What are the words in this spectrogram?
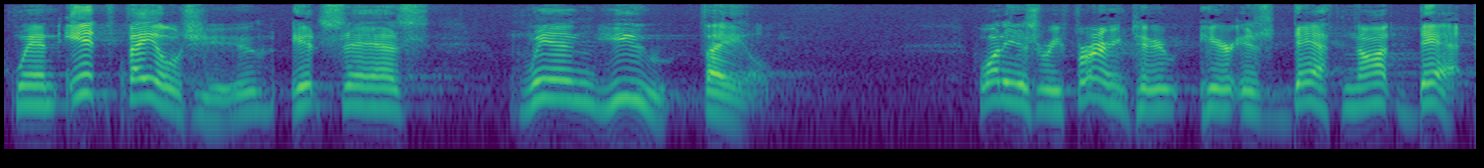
when it fails you, it says when you fail. What he is referring to here is death, not debt.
